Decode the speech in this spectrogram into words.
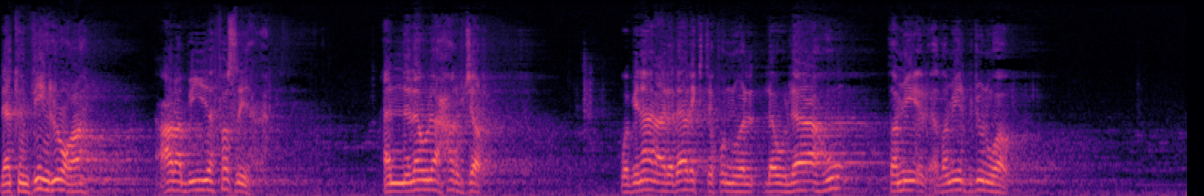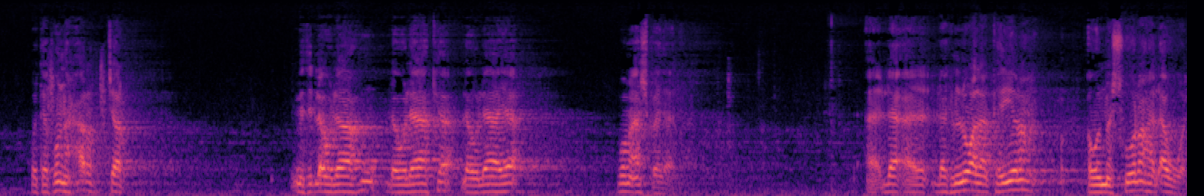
لكن فيه لغة عربية فصيحة أن لولا حرف جر وبناء على ذلك تكون لولاه ضمير ضمير بدون واو وتكون حرف جر. مثل لولاه لولاك لولاي وما أشبه ذلك. لكن اللغة الكثيرة أو المشهورة الأول.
